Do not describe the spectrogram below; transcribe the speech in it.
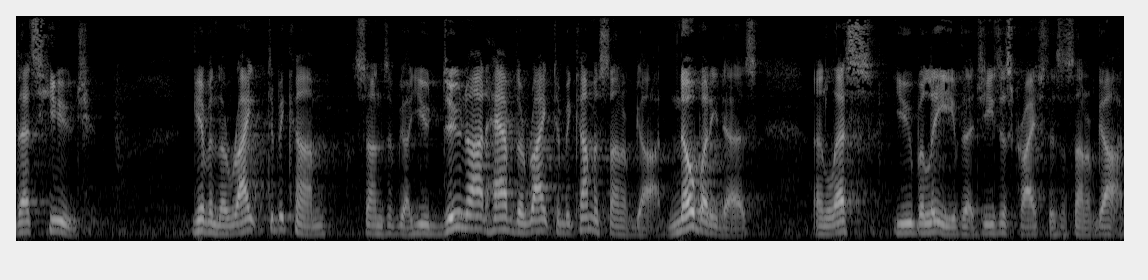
That's huge. Given the right to become sons of God. You do not have the right to become a son of God. Nobody does unless you believe that Jesus Christ is the Son of God.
